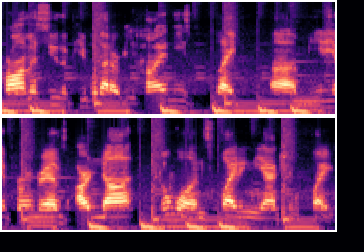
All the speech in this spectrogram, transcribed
promise you, the people that are behind these like uh, media programs are not the ones fighting the actual fight.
